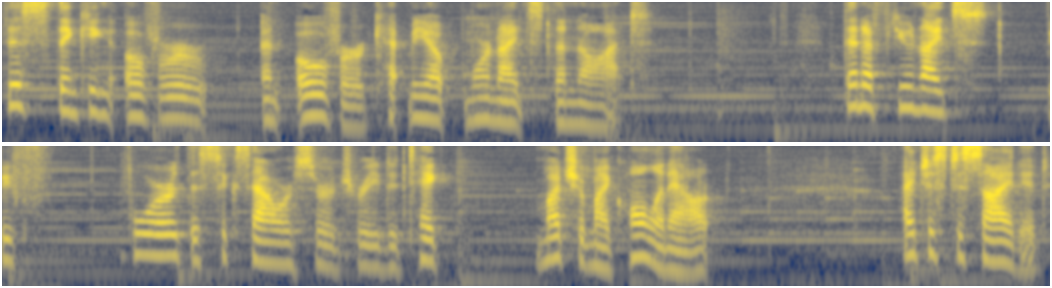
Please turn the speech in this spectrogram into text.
This thinking over and over kept me up more nights than not. Then, a few nights before the six hour surgery to take much of my colon out, I just decided.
